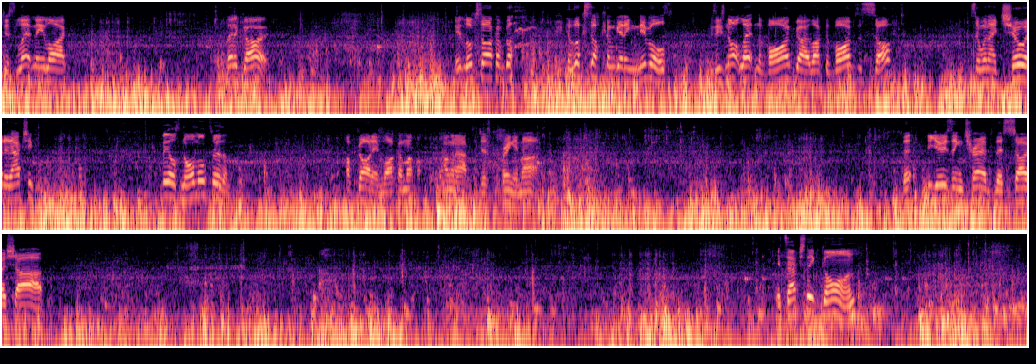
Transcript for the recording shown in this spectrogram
Just let me like, let it go. It looks like I've got, it looks like I'm getting nibbles because he's not letting the vibe go. Like the vibes are soft. So when they chew it, it actually feels normal to them. I've got him, like I'm, I'm gonna have to just bring him up. The, using trebs, they're so sharp. It's actually gone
